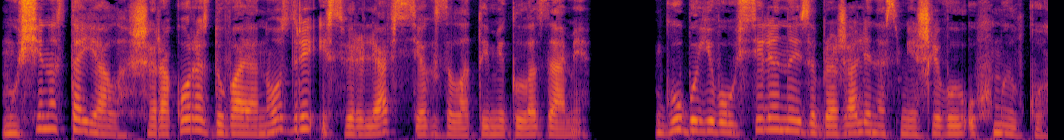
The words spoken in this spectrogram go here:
Мужчина стоял, широко раздувая ноздри и сверля всех золотыми глазами. Губы его усиленно изображали насмешливую ухмылку.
